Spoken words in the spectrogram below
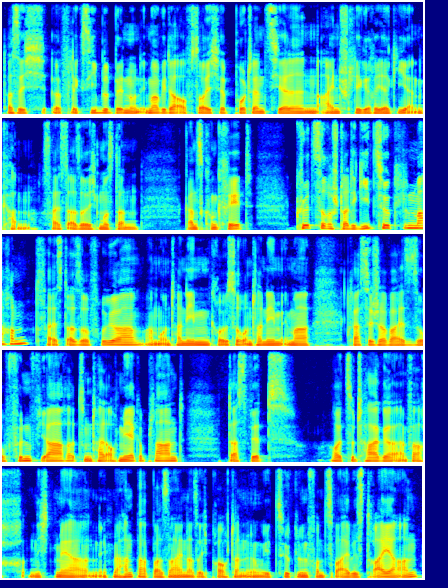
dass ich äh, flexibel bin und immer wieder auf solche potenziellen Einschläge reagieren kann. Das heißt also, ich muss dann ganz konkret kürzere Strategiezyklen machen. Das heißt also, früher haben Unternehmen, größere Unternehmen immer klassischerweise so fünf Jahre, zum Teil auch mehr geplant. Das wird heutzutage einfach nicht mehr, nicht mehr handhabbar sein. Also ich brauche dann irgendwie Zyklen von zwei bis drei Jahren.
